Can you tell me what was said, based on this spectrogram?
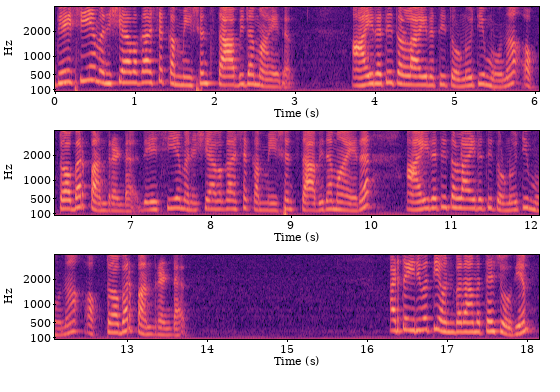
ദേശീയ മനുഷ്യാവകാശ കമ്മീഷൻ സ്ഥാപിതമായത് ആയിരത്തി തൊള്ളായിരത്തി തൊണ്ണൂറ്റി മൂന്ന് ഒക്ടോബർ പന്ത്രണ്ട്. ദേശീയ മനുഷ്യാവകാശ കമ്മീഷൻ സ്ഥാപിതമായത് ആയിരത്തി തൊള്ളായിരത്തി തൊണ്ണൂറ്റി മൂന്ന് ഒക്ടോബർ പന്ത്രണ്ട്. അടുത്ത ഇരുപത്തി ഒൻപതാമത്തെ ചോദ്യം.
